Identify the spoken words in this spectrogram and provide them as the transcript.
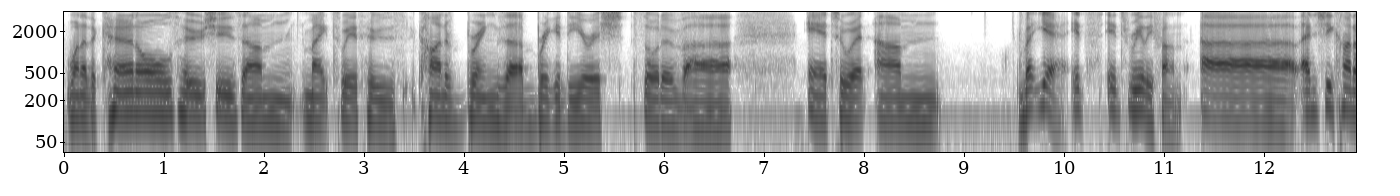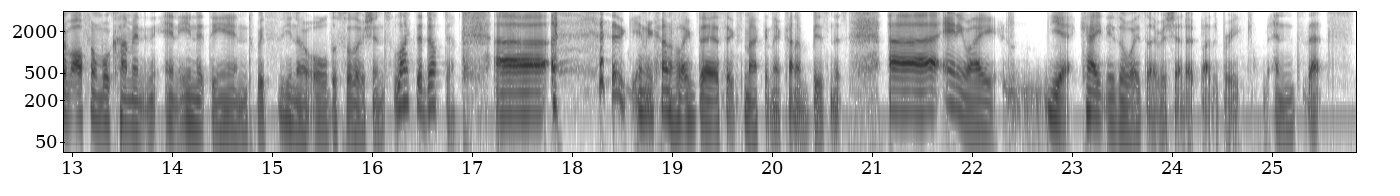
one of the colonels who she's um, mates with, who's kind of brings a brigadierish sort of uh, air to it. Um, but yeah, it's it's really fun, uh, and she kind of often will come in and in at the end with you know all the solutions, like the Doctor, uh, in a kind of like Deus Ex Machina kind of business. Uh, anyway, yeah, Kate is always overshadowed by the Brig, and that's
